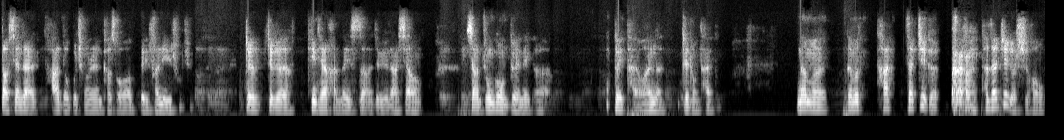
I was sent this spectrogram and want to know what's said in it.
到现在他都不承认科索沃被分离出去，这这个听起来很类似啊，就有点像像中共对那个对台湾的这种态度，那么那么他在这个。他在这个时候，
